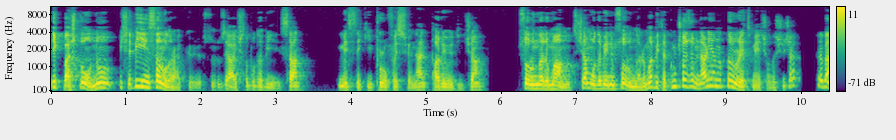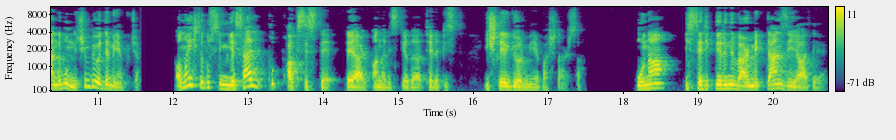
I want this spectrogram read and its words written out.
İlk başta onu işte bir insan olarak görüyorsunuz. Ya işte bu da bir insan mesleki, profesyonel, para ödeyeceğim. Sorunlarımı anlatacağım. O da benim sorunlarıma bir takım çözümler, yanıtlar üretmeye çalışacak. Ve ben de bunun için bir ödeme yapacağım. Ama işte bu simgesel aksiste eğer analist ya da terapist işlev görmeye başlarsa, ona istediklerini vermekten ziyade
